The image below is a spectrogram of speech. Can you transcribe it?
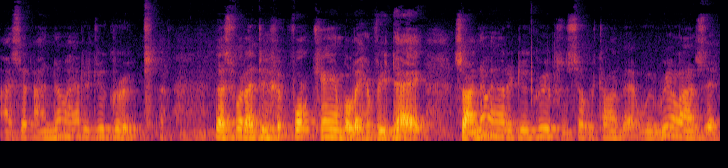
I said, I know how to do groups. That's what I do at Fort Campbell every day. So I know how to do groups. And so we're talking about, we realized that,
